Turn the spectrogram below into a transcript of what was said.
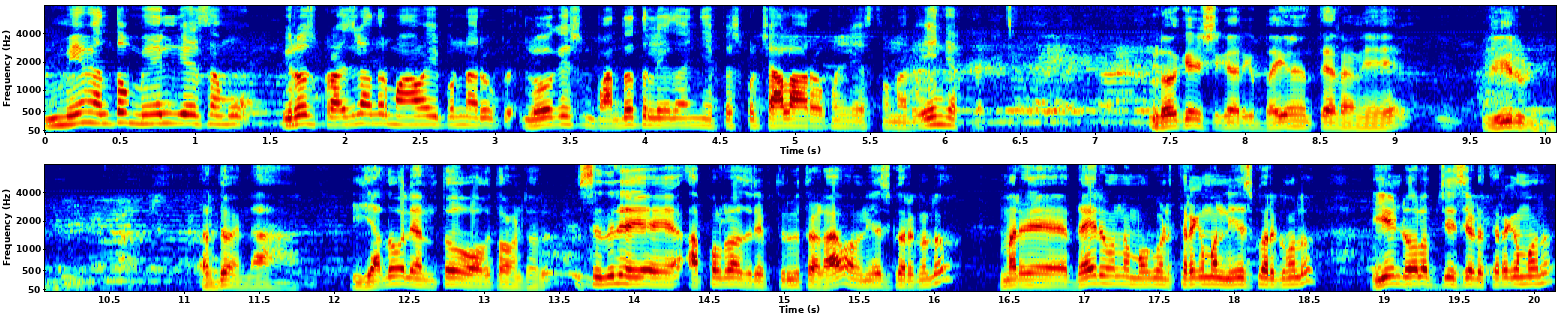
మేము ఎంతో మేలు చేసాము ఈరోజు ప్రజలందరూ మా వైపు ఉన్నారు. లోకేష్ పద్ధతి లేదని చెప్పేసి కూడా చాలా ఆరోపణలు చేస్తున్నారు. ఏం చెప్తారు? లోకేష్ గారికి భయం తేరని వీరుడు. అర్థమైందా? ఈ యదవులు ఎంతో అవుతూ ఉంటారు. సిదిలి అప్పలరాజు రేపు తిరుగుతాడా వాళ్ళ నియోజకవర్గంలో? మరి ధైర్యం ఉన్న మగవాడు తిరగమని నియోజకవర్గంలో? ఏం డెవలప్ చేశాడు తిరగమను?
